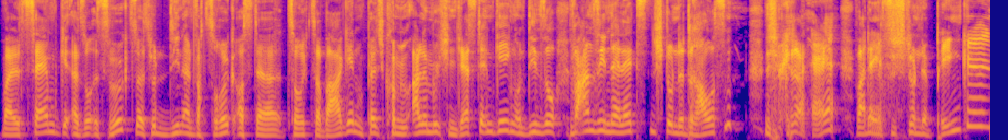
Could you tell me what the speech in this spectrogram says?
Weil Sam, also es wirkt so, als würde Dean einfach zurück aus der, zurück zur Bar gehen und plötzlich kommen ihm alle möglichen Gäste entgegen und Dean so, waren sie in der letzten Stunde draußen? Ich hab gedacht, hä? War der jetzt eine Stunde pinkeln?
